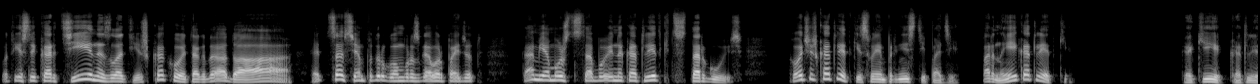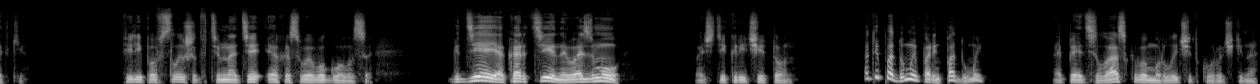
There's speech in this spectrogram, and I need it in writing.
Вот если картины золотишь какой, тогда да, это совсем по-другому разговор пойдет. Там я, может, с тобой и на котлетки-то сторгуюсь. Хочешь котлетки своим принести, поди? Парные котлетки. Какие котлетки? Филиппов слышит в темноте эхо своего голоса. «Где я картины возьму?» — почти кричит он. «А ты подумай, парень, подумай». Опять ласково мурлычет Курочкина.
